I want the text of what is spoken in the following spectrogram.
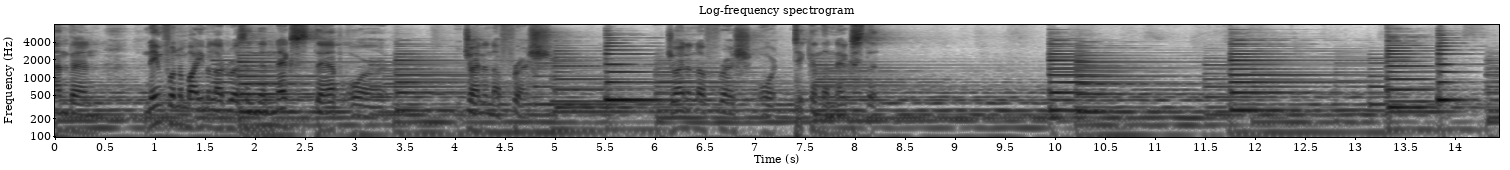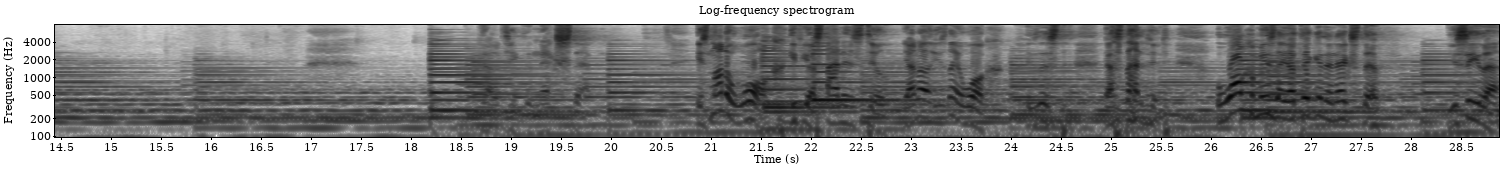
And then name, phone number, email address, and the next step or joining afresh. Joining afresh or taking the next step. Gotta take the next step. It's not a walk if you are standing still. You're not, it's not a walk. It's just you're standing. Walk means that you're taking the next step. You see that?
